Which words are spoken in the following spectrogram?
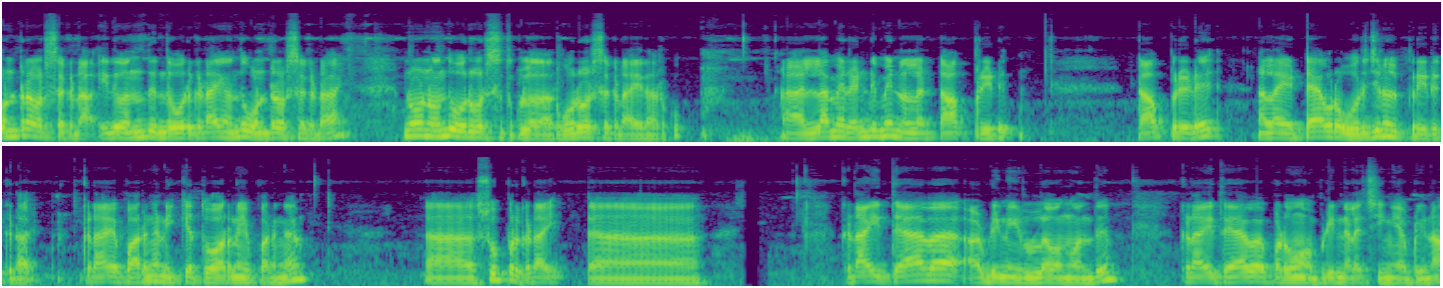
ஒன்றரை வருஷ கடாய் இது வந்து இந்த ஒரு கடாய் வந்து ஒன்றரை வருஷ கடாய். இன்னொன்று வந்து ஒரு வருஷத்துக்குள்ளே தான் இருக்கும் ஒரு வருஷ கடாய் தான் இருக்கும். எல்லாமே ரெண்டுமே நல்ல டாப் ப்ரீடு டாப் ப்ரீடு நல்லா எட்டாயிரம் ஒரிஜினல் ப்ரீடு கடாய். கடாயை பாருங்கள் நிற்க தோரணையை பாருங்கள் சூப்பர் கடாய். கடாய் தேவை அப்படின்னு உள்ளவங்க வந்து கடாய் தேவைப்படும் அப்படின்னு நினச்சிங்க அப்படின்னா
